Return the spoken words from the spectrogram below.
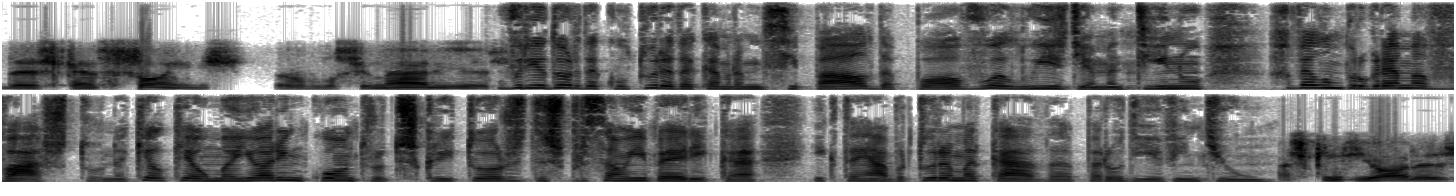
das, canções revolucionárias. O vereador da Cultura da Câmara Municipal da Póvoa, Luís Diamantino, revela um programa vasto naquele que é o maior encontro de escritores de expressão ibérica e que tem a abertura marcada para o dia 21. Às 15 horas,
